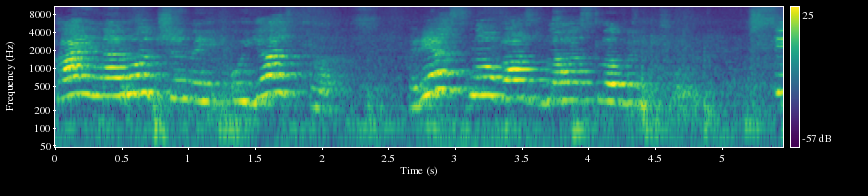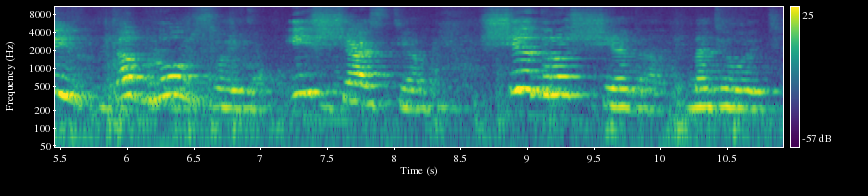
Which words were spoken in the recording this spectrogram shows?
Хай народжений у яслах рясно вас благословить, всіх добром своїм і щастям щедро щедро наділить.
